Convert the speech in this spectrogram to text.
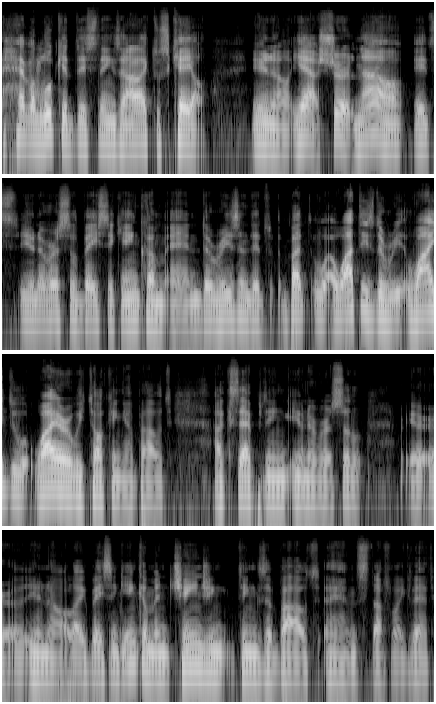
have a look at these things. I like to scale. You know, yeah, sure. Now it's universal basic income, and the reason that, but what is the re- why do why are we talking about accepting universal, uh, you know, like basic income and changing things about and stuff like that?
